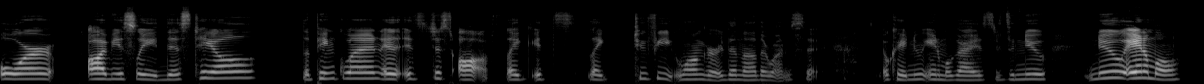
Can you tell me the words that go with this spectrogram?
or obviously this tail the pink one, it, it's just off. Like, it's like two feet longer than the other ones. Okay, new animal, guys. It's a new, new animal.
